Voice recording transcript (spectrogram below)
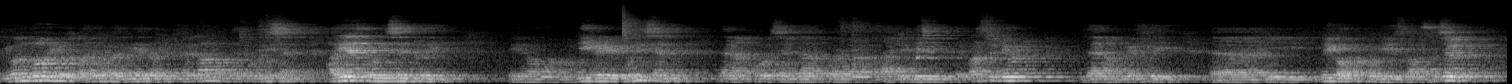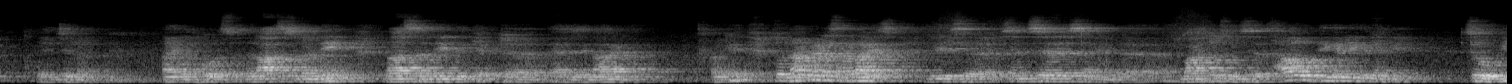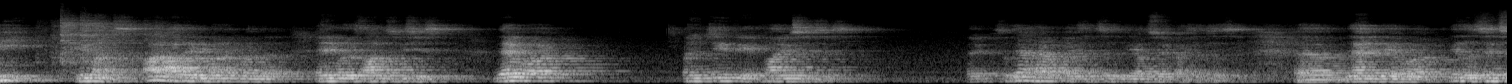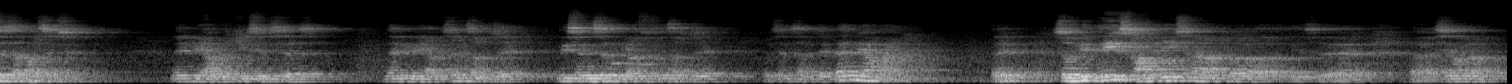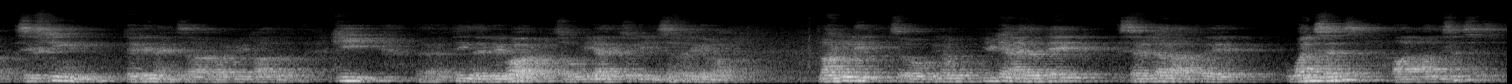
even though he was qualified earlier, but he fell down from that position, highest position to the you know, degraded position, then of course end up uh, started with a prostitute, then obviously uh, he to his lots of children, ten children. And of course, the last name, last name they kept uh, as a Narayana. Okay, so now let us analyze these uh, senses and uh, master senses, how degrading they can be. So we humans, all other animal, the animals, all the species, they were Panchendriya, five senses. Right? So they have five senses, we also have five senses. Um, then we have, these are senses of perception. Then we have working senses. Then we have sense object. These senses we also sense object, sense object. Then we have mind. Right? So with these combination of uh, these uh, uh, seven, 16 elements are what we call key uh, thing that we got. So we are actually suffering a lot. Not only, so you know, you can either take shelter of a one sense or all senses.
